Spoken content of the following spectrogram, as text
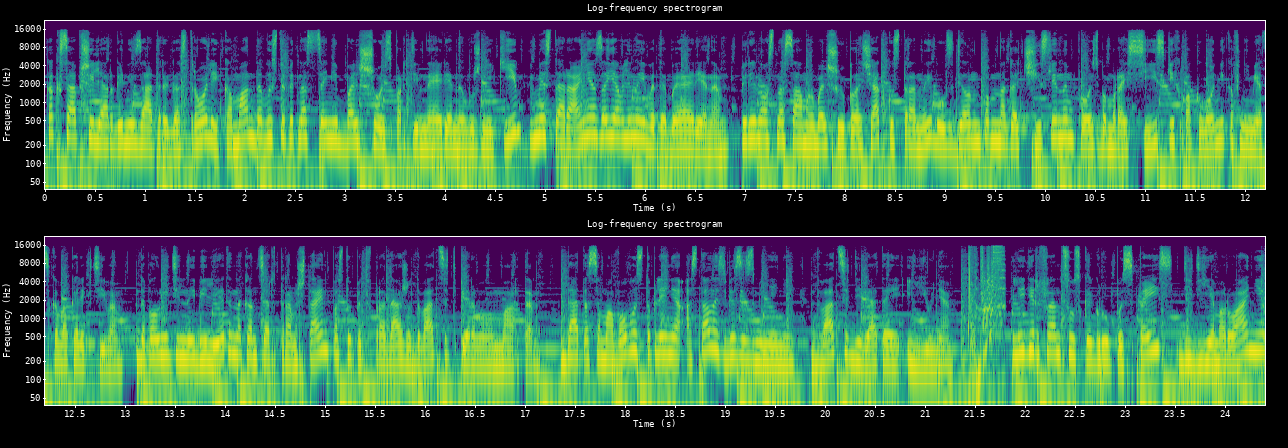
Как сообщили организаторы гастролей, команда выступит на сцене большой спортивной арены «Лужники» вместо ранее заявленной ВТБ-арены. Перенос на самую большую площадку страны был сделан по многочисленным просьбам российских поклонников немецкого коллектива. Дополнительные билеты на концерт «Рамштайн» поступят в продажу 21 марта. Дата самого выступления осталась без изменений – 29 июня. Лидер французской группы Space Дидье Маруани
